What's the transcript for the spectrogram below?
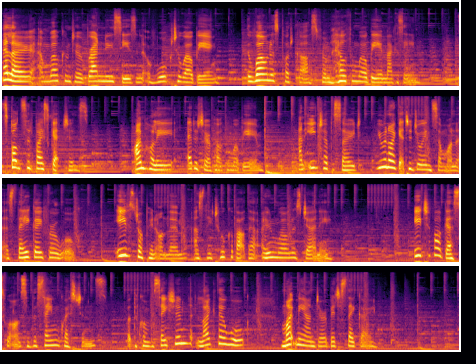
Hello, and welcome to a brand new season of Walk to Wellbeing, the wellness podcast from Health and Wellbeing magazine, sponsored by Skechers. I'm Holly, editor of Health and Wellbeing, and each episode, you and I get to join someone as they go for a walk, eavesdropping on them as they talk about their own wellness journey. Each of our guests will answer the same questions, but the conversation, like their walk, might meander a bit as they go.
